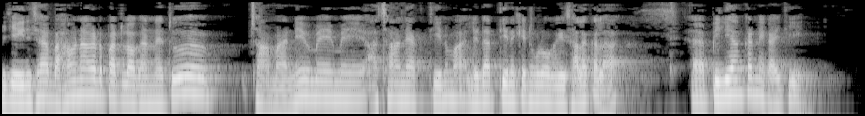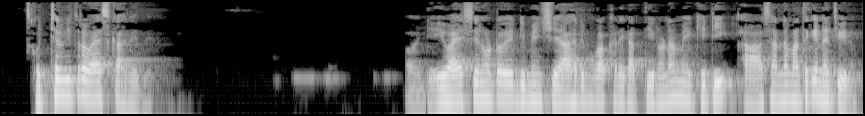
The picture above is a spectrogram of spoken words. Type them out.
ඒ නිසා භාවනාවකට පටලවා ගන්න නැතුව සාමාන්‍ය මේ මේ අසහනයක් තියෙන ලෙඩක් තියෙන කෙනෙකුට වගේ සලකලා පිළියම් කරන එකයි තියෙන්නේ. කොච්චර විතර වයස්කාරයේද? ඔය ඒ වයස් වෙනකොට ඔය ඩිමෙන්ෂියා හරි මොකක් හරි එකක් තියෙනවා නම් මේ කෙටි ආසන්න මතකේ නැති වෙනවා.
